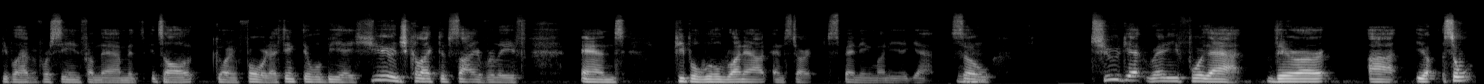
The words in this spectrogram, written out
people haven't foreseen from them. It's, it's all going forward. I think there will be a huge collective sigh of relief and people will run out and start spending money again. So mm-hmm. to get ready for that, there are, uh, you know, so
